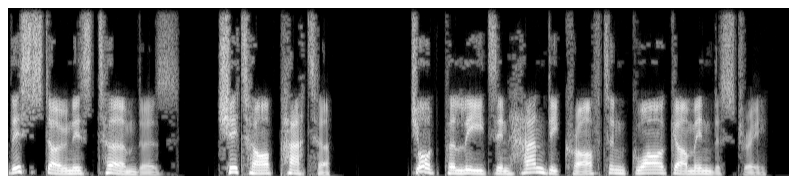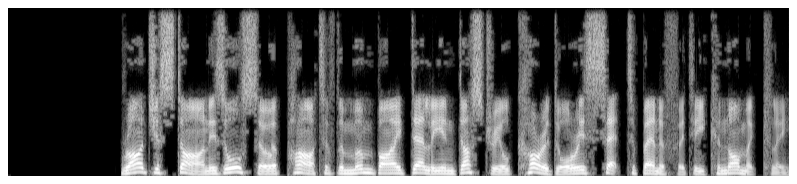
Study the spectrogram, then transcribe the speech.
This stone is termed as Chitar Patta Jodhpur leads in handicraft and guar gum industry. Rajasthan is also a part of the Mumbai-Delhi industrial corridor is set to benefit economically.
